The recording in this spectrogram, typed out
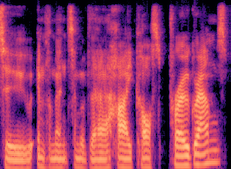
to implement some of their high cost programs.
